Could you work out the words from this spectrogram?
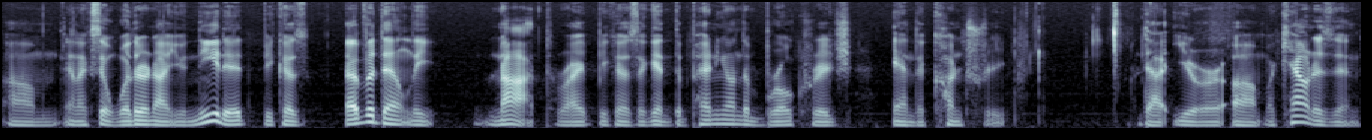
um, and like I said, whether or not you need it, because evidently not, right? Because again, depending on the brokerage and the country that your um, account is in.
